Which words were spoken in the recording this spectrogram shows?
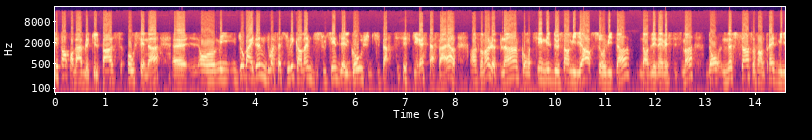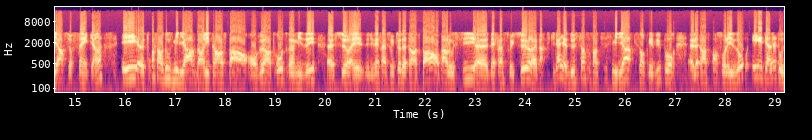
c'est fort probable qu'il passe au Sénat. Euh, mais Joe Biden doit s'assurer quand même du soutien de l'aile gauche du parti. C'est ce qui reste à faire. En ce moment, le plan contient 1200 milliards sur 8 ans dans les investissements, dont 973 milliards sur 5 ans et 312 euh, milliards dans les transports. On veut entre autres miser euh, sur les, infrastructures de transport. On parle aussi euh, d'infrastructures particulières. Il y a 266 milliards qui sont prévus pour le transport sur les eaux et Internet aux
